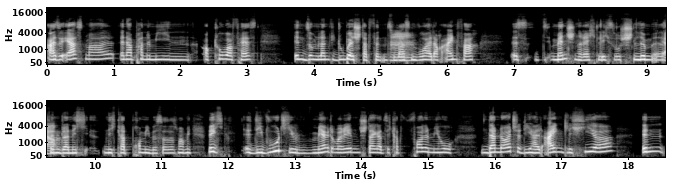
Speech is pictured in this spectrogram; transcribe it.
also erstmal in der Pandemie ein Oktoberfest in so einem Land wie Dubai stattfinden Mhm. zu lassen, wo halt auch einfach es menschenrechtlich so schlimm ist, Ja. wenn du da nicht, nicht gerade Promi bist. Also das macht mich wirklich, äh, die Wut, je mehr wir drüber reden, steigert sich gerade voll in mir hoch. Und dann Leute, die halt eigentlich hier in,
